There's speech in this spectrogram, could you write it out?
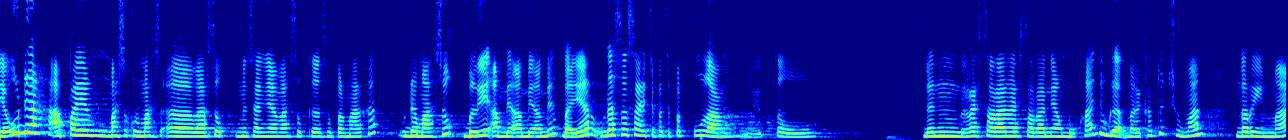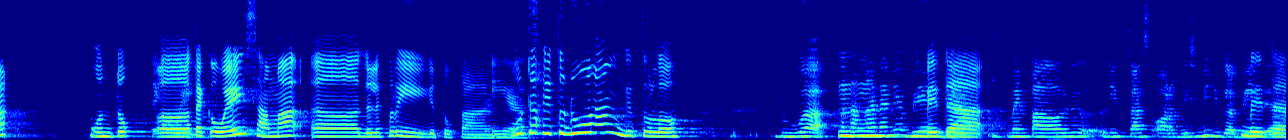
ya udah apa yang masuk rumah eh, masuk misalnya masuk ke supermarket udah masuk beli ambil ambil ambil bayar udah selesai cepet-cepet pulang gitu dan restoran-restoran yang buka juga mereka tuh cuman nerima untuk Take eh, away. take away sama eh, delivery gitu kan Iya. udah itu doang gitu loh dua penanganannya beda. beda. mentalitas orang di sini juga beda, Beda.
